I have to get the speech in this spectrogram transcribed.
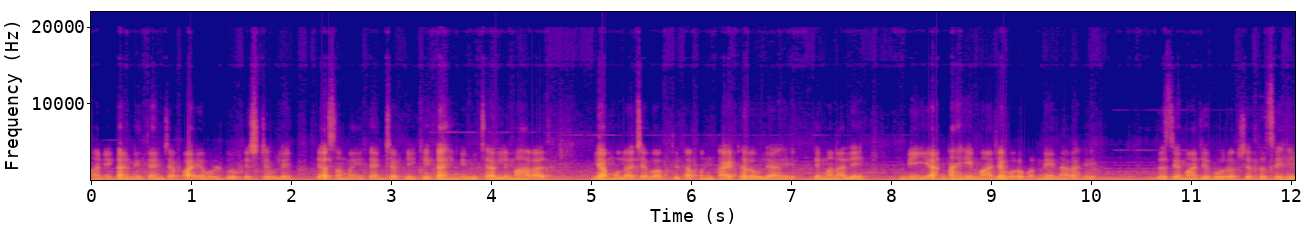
अनेकांनी त्यांच्या पायावर डोकेच ठेवले. त्यासमयी त्यांच्यापैकी काहींनी विचारले महाराज या मुलाच्या बाबतीत आपण काय ठरवले आहे? ते म्हणाले मी यांनाही माझ्याबरोबर नेणार आहे. जसे माझे गोरक्ष तसे हे.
